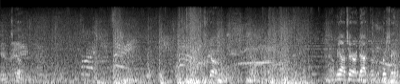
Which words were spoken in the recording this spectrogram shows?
Let's go. Let's go. Help me out, Pterodactyl. Appreciate it.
